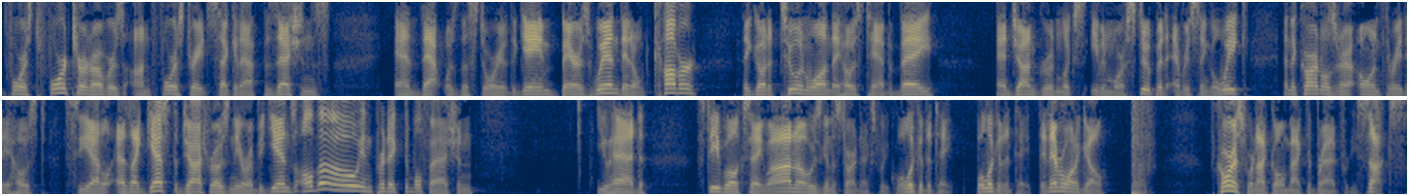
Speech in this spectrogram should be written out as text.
forced four turnovers on four straight second half possessions, and that was the story of the game. Bears win. They don't cover. They go to two and one. They host Tampa Bay, and Jon Gruden looks even more stupid every single week. And the Cardinals are now 0 3. They host Seattle, as I guess the Josh Rosen era begins, although in predictable fashion, you had Steve Wilks saying, Well, I don't know who's going to start next week. We'll look at the tape. We'll look at the tape. They never want to go, Of course, we're not going back to Bradford. He sucks.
